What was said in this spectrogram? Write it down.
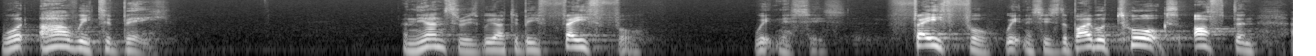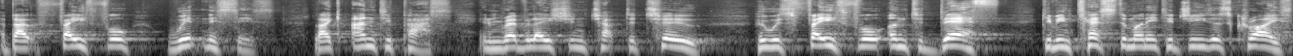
what are we to be? And the answer is we are to be faithful witnesses. Faithful witnesses. The Bible talks often about faithful witnesses, like Antipas in Revelation chapter 2, who was faithful unto death, giving testimony to Jesus Christ.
